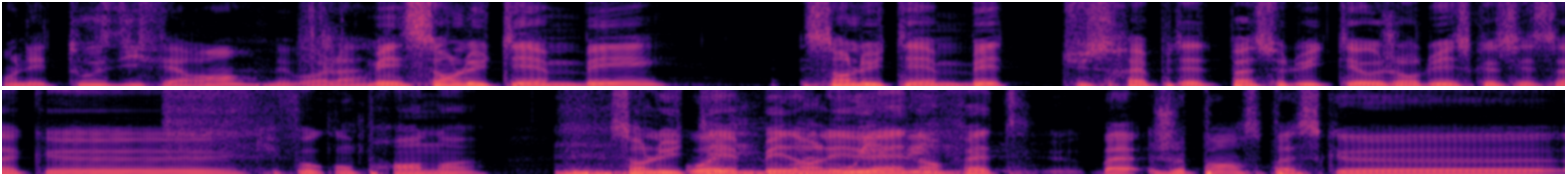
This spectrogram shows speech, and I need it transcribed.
on est tous différents, mais voilà. Mais sans l'UTMB, sans l'UTMB, tu serais peut-être pas celui que tu es aujourd'hui. Est-ce que c'est ça qu'il faut comprendre? Sans l'UTMB dans les veines, en fait? Bah, Je pense, parce que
